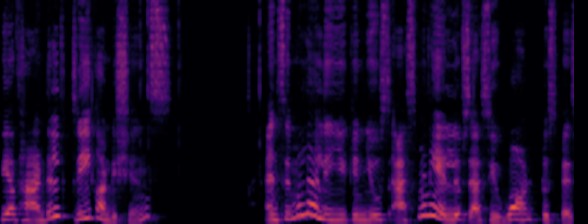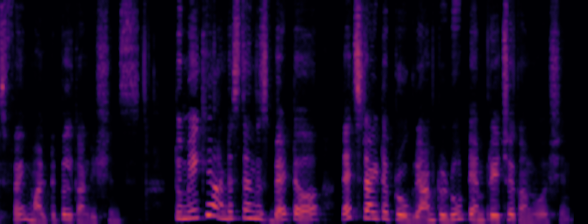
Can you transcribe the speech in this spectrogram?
we have handled three conditions. And similarly, you can use as many elifs as you want to specify multiple conditions. To make you understand this better, let's write a program to do temperature conversion.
